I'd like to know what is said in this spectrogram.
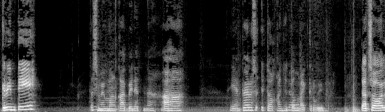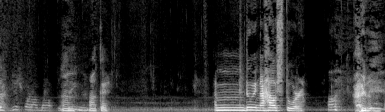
Green tea? Tapos may mga cabinet na. Aha. Ayan, pero ito, kanya itong microwave. That's all? Mm, okay. doing a house tour.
